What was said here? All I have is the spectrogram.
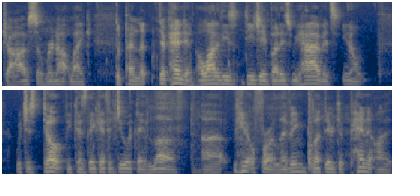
jobs, so we're not like Dependent. dependent. A lot of these DJ buddies we have, it's you know, which is dope because they get to do what they love, uh, you know, for a living, but they're dependent on an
